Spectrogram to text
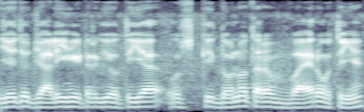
ये जो जाली हीटर की होती है, उसकी दोनों तरफ़ वायर होती हैं।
